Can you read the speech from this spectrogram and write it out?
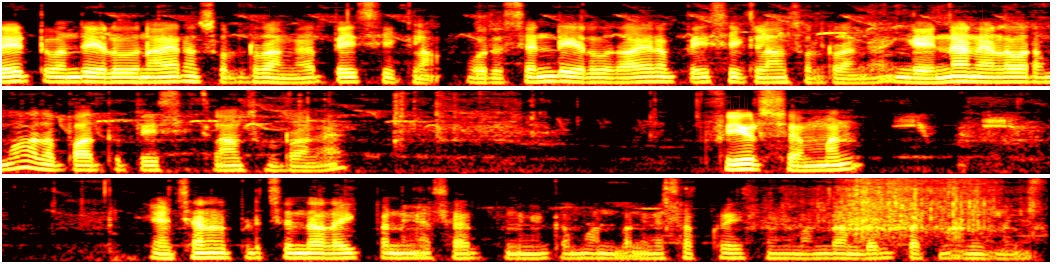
ரேட் வந்து எழுபதாயிரம் சொல்கிறாங்க பேசிக்கலாம். ஒரு செண்டு எழுபதாயிரம் பேசிக்கலாம் சொல்கிறாங்க இங்கே என்ன நிலவரமோ அதை பார்த்து பேசிக்கலாம் சொல்கிறாங்க ஃபியூர் செம்மன் என் சேனல் பிடிச்சிருந்தா லைக் பண்ணுங்கள் ஷேர் பண்ணுங்கள் கமெண்ட் பண்ணுங்கள் சப்ஸ்கிரைப் பண்ணுங்கள் மறந்தால் பெல் பட்டன் ஆன் பண்ணுங்கள்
